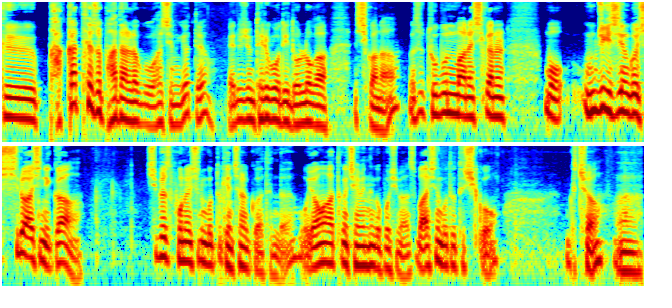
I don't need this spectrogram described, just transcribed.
그 바깥에서 봐달라고 하시는 게 어때요? 애들 좀 데리고 어디 놀러 가시거나 그래서 두 분만의 시간을 뭐 움직이시는 걸 싫어하시니까 집에서 보내시는 것도 괜찮을 것 같은데 뭐 영화 같은 거 재밌는 거 보시면서 맛있는 것도 드시고 그렇죠. 어.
